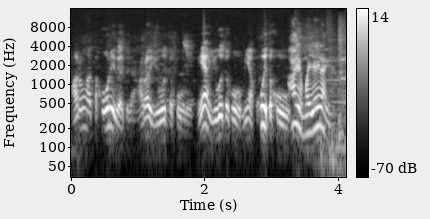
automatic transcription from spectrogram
ငါတို့ကတခိုးနေပဲဆိုတာငါတို့ကရိုးတခိုးနေမင်းကရိုးတခိုးမင်းကခွေတခိုးဟာရမရိုင်းလိုက်ဘူး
